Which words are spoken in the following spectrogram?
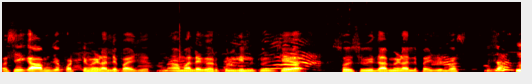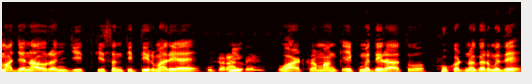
अशी का आमचे पट्टे मिळाले पाहिजेत? आम्हाला घरकुल गिलकुलचे सोयीसुविधा मिळाले पाहिजे बस. तुझं? माझे नाव रणजित किसन तितीरमारे आहे. कुठं मी- राहते? वार्ड क्रमांक एक मध्ये राहतो फुकटनगरमध्ये.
